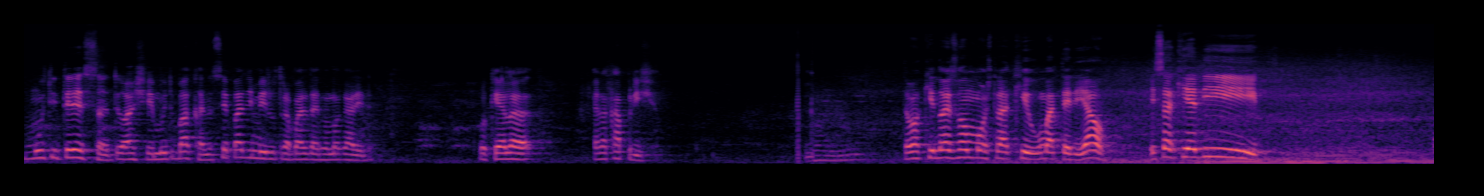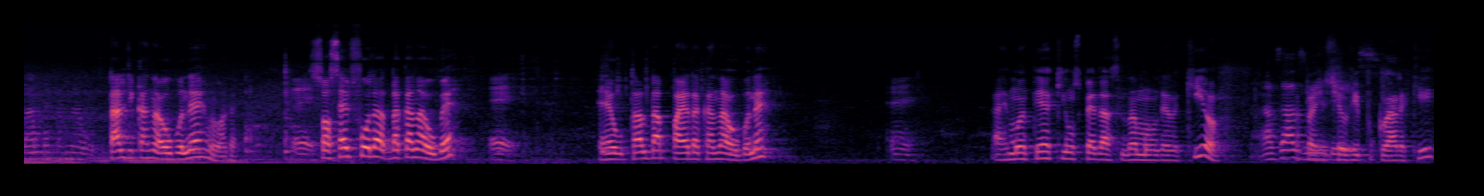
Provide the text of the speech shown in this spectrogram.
muito interessante. Eu achei muito bacana. Eu sempre admiro o trabalho da irmã Margarida. Porque ela, ela capricha. Então aqui nós vamos mostrar aqui o material. Esse aqui é de Tá da Carnaúba. talho de carnaúba, né, irmã? É. Só serve se for da, da carnaúba, é? É. É o talo da paia da carnaúba, né? É. A irmã tem aqui uns pedaços na mão dela aqui, ó. As Pra asinhas gente ouvir pro claro aqui.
